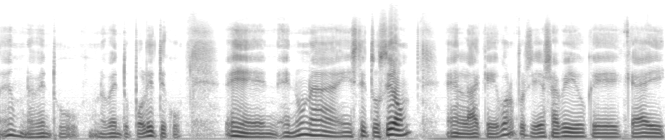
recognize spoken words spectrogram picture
¿eh? un evento un evento político en, una institución en la que, bueno, pues ya sabido que, que hay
